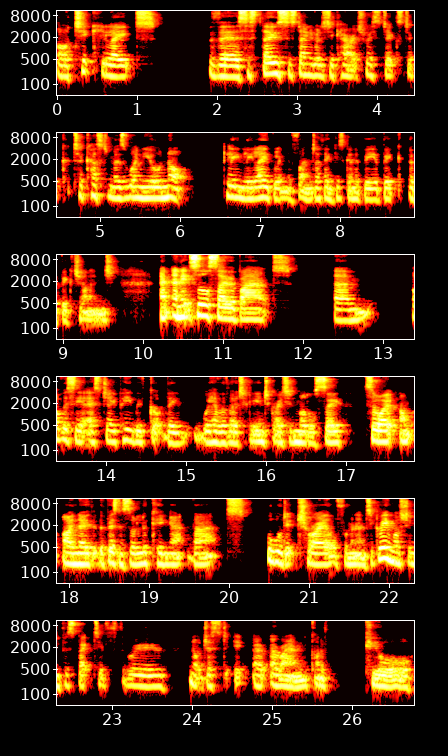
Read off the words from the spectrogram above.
articulate the, those sustainability characteristics to, to customers when you're not cleanly labeling the fund, I think is going to be a big, a big challenge. And, and it's also about, um, obviously at SJP, we've got the, we have a vertically integrated model. So so I, um, I know that the business are looking at that audit trail from an anti-greenwashing perspective through not just around kind of pure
